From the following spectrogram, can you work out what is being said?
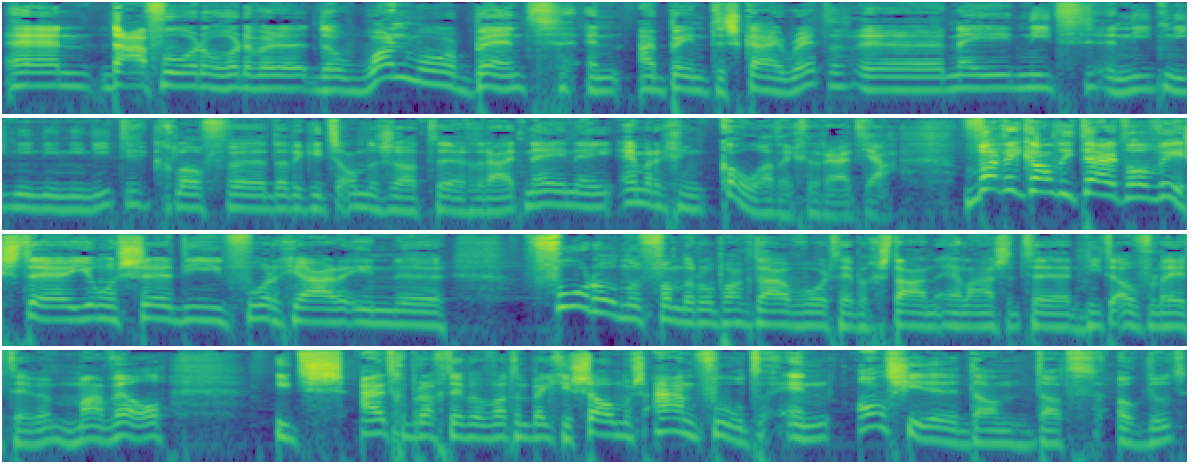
En daarvoor hoorden we de One More Band en I Paint the Sky Red. Eh, nee, niet, niet, niet, niet, niet, niet. Ik geloof eh, dat ik iets anders had eh, gedraaid. Nee, nee, Emmerich Co had ik gedraaid, ja. Wat ik al die tijd al wist. jongens die vorig jaar in de voorronde van de Rob Hakda Award hebben gestaan. Helaas het niet overleefd hebben. Maar wel iets uitgebracht hebben wat een beetje zomers aanvoelt. En als je dan dat ook doet...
